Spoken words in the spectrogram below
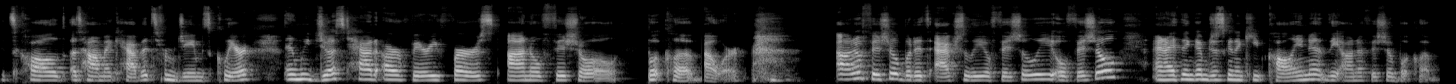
It's called Atomic Habits from James Clear. And we just had our very first unofficial book club hour. unofficial, but it's actually officially official. And I think I'm just going to keep calling it the unofficial book club.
